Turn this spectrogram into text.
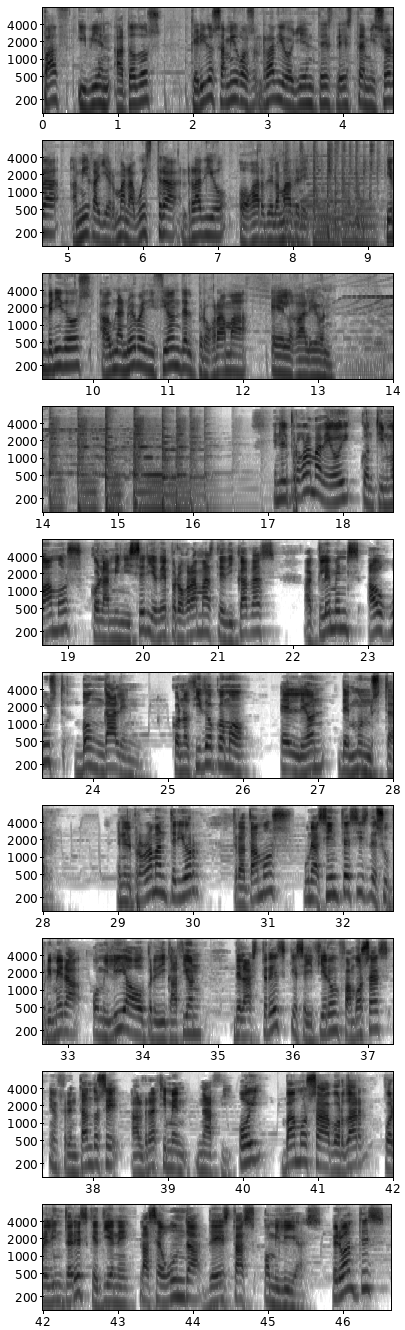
Paz y bien a todos, queridos amigos radio oyentes de esta emisora, amiga y hermana vuestra, Radio Hogar de la Madre. Bienvenidos a una nueva edición del programa El Galeón. En el programa de hoy continuamos con la miniserie de programas dedicadas a Clemens August von Galen, conocido como el León de Münster. En el programa anterior tratamos una síntesis de su primera homilía o predicación de las tres que se hicieron famosas enfrentándose al régimen nazi. Hoy vamos a abordar por el interés que tiene la segunda de estas homilías. Pero antes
